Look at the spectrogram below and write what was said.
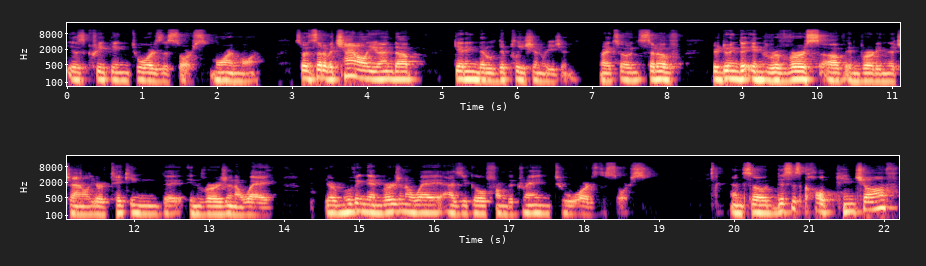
is creeping towards the source more and more. So instead of a channel, you end up getting the depletion region, right? So instead of you're doing the in reverse of inverting the channel, you're taking the inversion away. You're moving the inversion away as you go from the drain towards the source. And so this is called pinch off.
